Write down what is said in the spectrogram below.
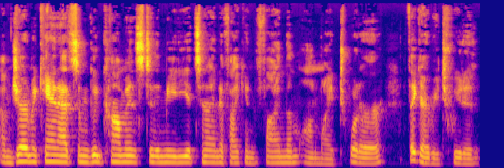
Um, Jared McCann had some good comments to the media tonight. If I can find them on my Twitter, I think I retweeted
